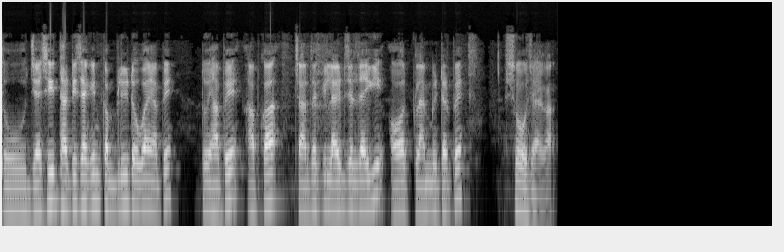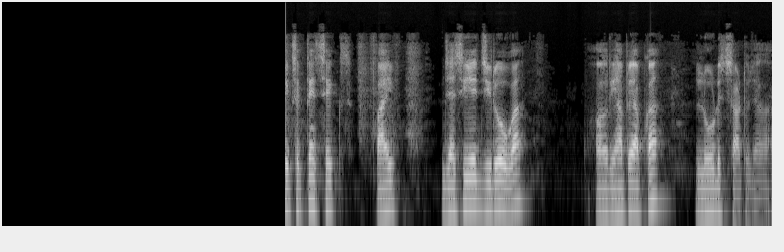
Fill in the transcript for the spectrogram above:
तो जैसे ही 30 सेकंड कंप्लीट होगा यहाँ पे तो यहाँ पे आपका चार्जर की लाइट जल जाएगी और क्लाइम मीटर पे शो हो जाएगा। देख सकते हैं सिक्स फाइव जैसे ये ज़ीरो होगा, और यहाँ पे आपका लोड स्टार्ट हो जाएगा।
